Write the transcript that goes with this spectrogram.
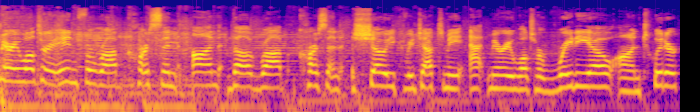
Mary Walter in for Rob Carson on the Rob Carson Show. You can reach out to me at Mary Walter Radio on Twitter.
